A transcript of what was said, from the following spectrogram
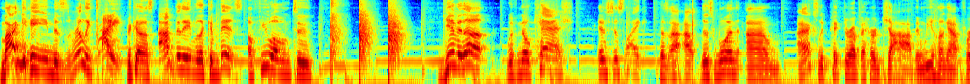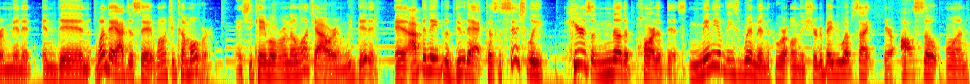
my game is really tight because I've been able to convince a few of them to give it up with no cash. It's just like, cause I, I this one, um, I actually picked her up at her job and we hung out for a minute. And then one day I just said, why don't you come over? And she came over on the lunch hour and we did it. And I've been able to do that because essentially Here's another part of this. Many of these women who are on the Sugar Baby website, they're also on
